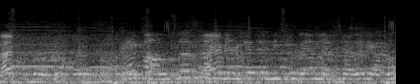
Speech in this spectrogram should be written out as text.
आणि विनंती आहे त्यांनी कृपया मंचावर यावं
